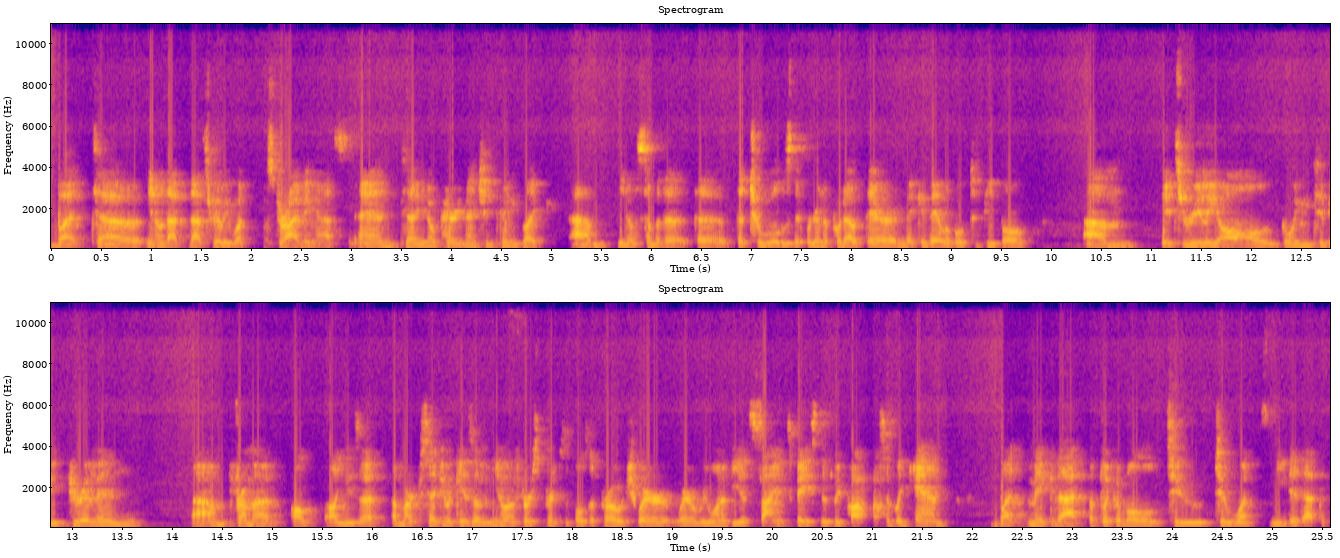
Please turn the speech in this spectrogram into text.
but uh, you know that that's really what's driving us. And uh, you know Perry mentioned things like um, you know some of the, the the tools that we're going to put out there and make available to people. Um, it's really all going to be driven um, from a I'll, I'll use a, a Mark Sedgwickism, you know, a first principles approach where where we want to be as science based as we possibly can but make that applicable to to what's needed at the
